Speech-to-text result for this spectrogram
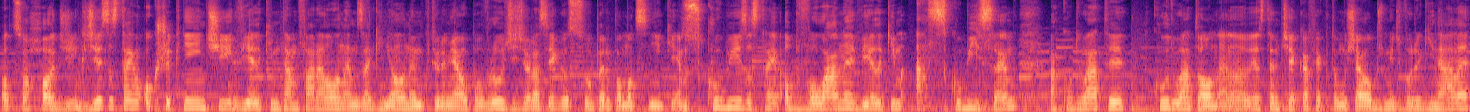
o co chodzi, gdzie zostają okrzyknięci wielkim tam faraonem zaginionym, który miał powrócić oraz jego super pomocnikiem. Scooby zostaje obwołany wielkim Askubisem, a Kudłaty Kudłatone. No jestem ciekaw jak to musiało brzmieć w oryginale,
